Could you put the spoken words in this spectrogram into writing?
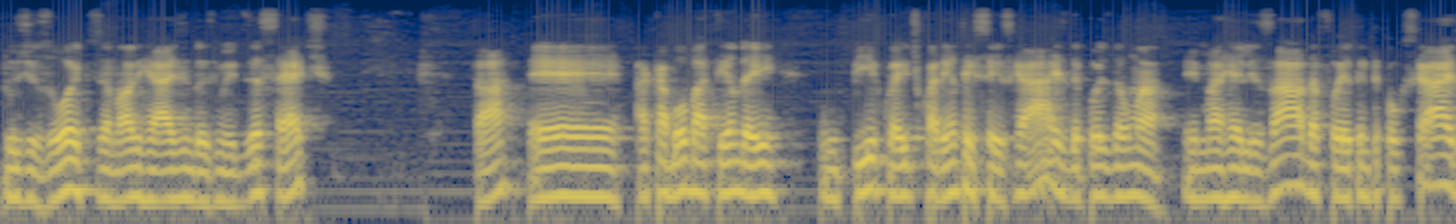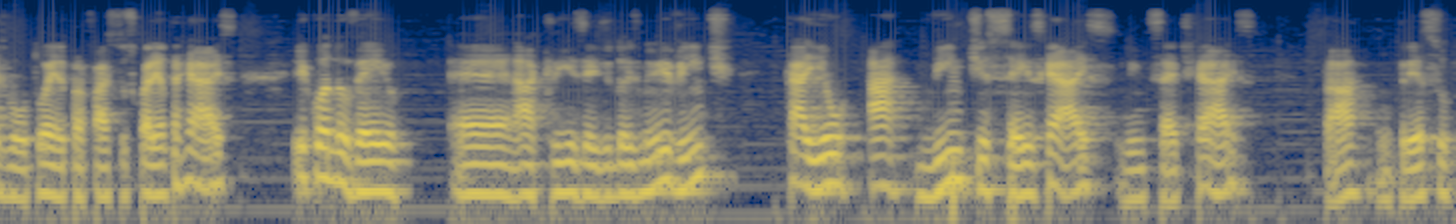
dos 18, 19 reais em 2017, tá? É, acabou batendo aí um pico aí de 46 reais, depois deu uma, uma realizada, foi a 30 e poucos reais, voltou aí para a faixa dos 40 reais, e quando veio é, a crise de 2020, caiu a 26 reais, 27 reais, tá? Um preço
